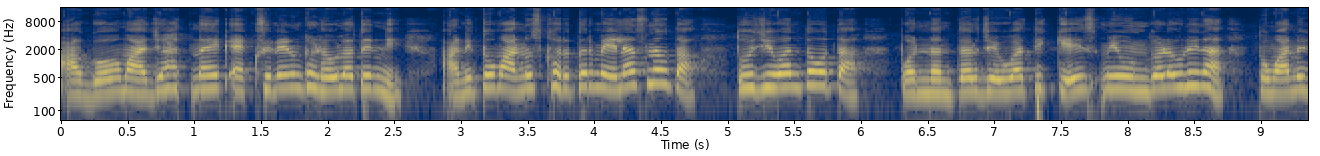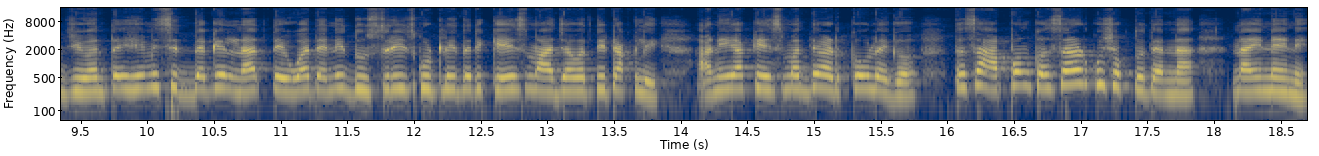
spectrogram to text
अगं माझ्या हातनं एक ॲक्सिडेंट घडवला त्यांनी. आणि तो माणूस खरं तर मेलाच नव्हता. तो जिवंत होता. पण नंतर जेव्हा ती केस मी उलगडवली ना तो माणूस जिवंत हे मी सिद्ध केलं ना तेव्हा त्यांनी दुसरीच कुठली तरी केस माझ्यावरती टाकली आणि या केसमध्ये अडकवलं आहे गं. तसं आपण कसं अडकू शकतो त्यांना? नाही नाही नाही.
